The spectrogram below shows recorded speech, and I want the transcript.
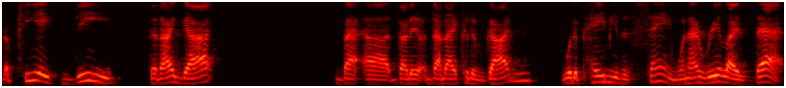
the PhD that I got that uh, that it, that I could have gotten would have paid me the same. When I realized that,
